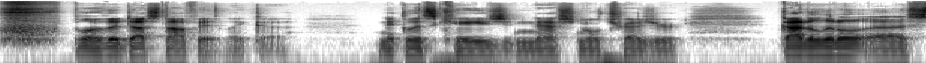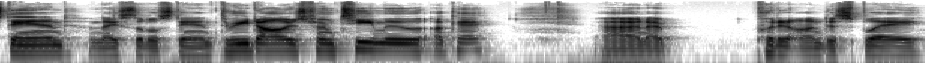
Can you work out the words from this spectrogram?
blow the dust off it like a Nicolas Cage National Treasure. Got a little uh, stand, a nice little stand, three dollars from Temu. Okay, uh, and I put it on display.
